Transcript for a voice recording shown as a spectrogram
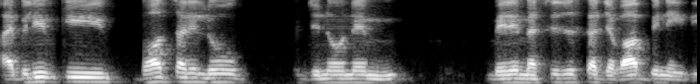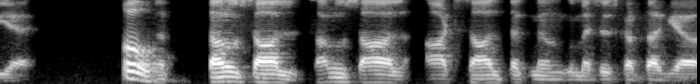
I believe कि बहुत सारे लोग जिन्होंने मेरे मैसेजेस का जवाब भी नहीं दिया है। oh. सालों साल सालों साल आठ साल तक मैं उनको मैसेज करता गया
